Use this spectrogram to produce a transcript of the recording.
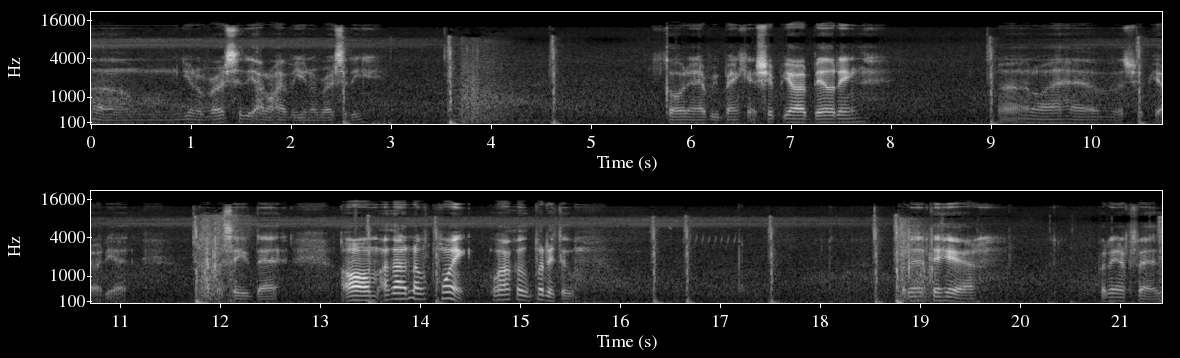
Um, university. I don't have a university. Go to every bank and shipyard building. Uh, I don't have a shipyard yet. Save that. Um, I got another point. Where I could put it to? Put it into here. Put it in Fez.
